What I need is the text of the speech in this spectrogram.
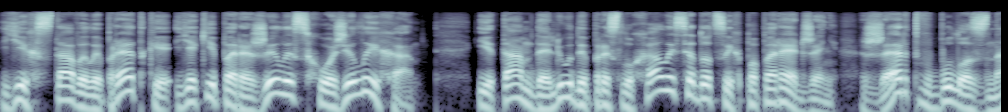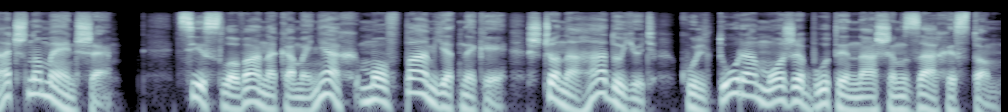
Їх ставили предки, які пережили схожі лиха. І там, де люди прислухалися до цих попереджень, жертв було значно менше. Ці слова на каменях, мов пам'ятники, що нагадують, культура може бути нашим захистом.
